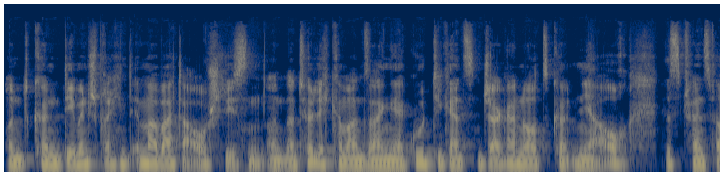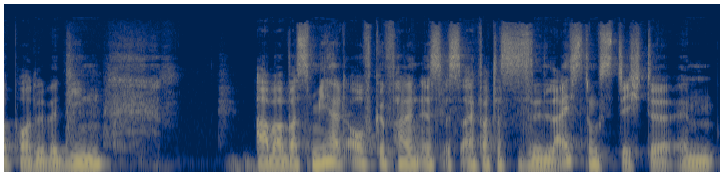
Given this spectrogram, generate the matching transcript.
und können dementsprechend immer weiter aufschließen. Und natürlich kann man sagen, ja gut, die ganzen Juggernauts könnten ja auch das Transferportal bedienen. Aber was mir halt aufgefallen ist, ist einfach, dass diese Leistungsdichte im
